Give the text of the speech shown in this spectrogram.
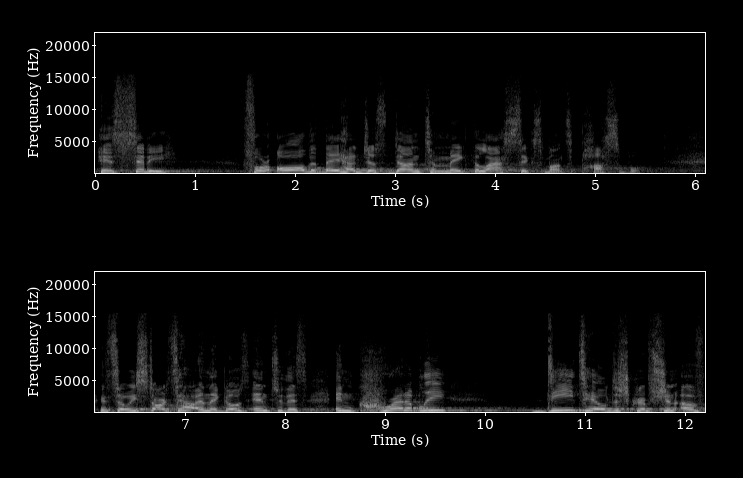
his city for all that they had just done to make the last six months possible. And so he starts out and they goes into this incredibly detailed description of,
